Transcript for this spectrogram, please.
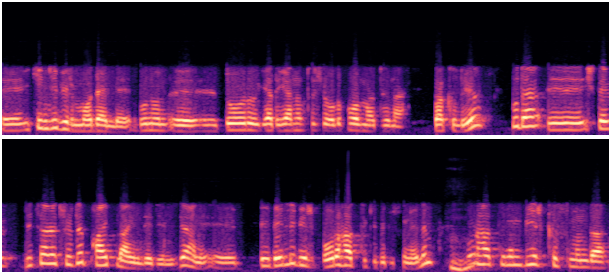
e, ikinci bir modelle bunun e, doğru ya da yanıltıcı olup olmadığına bakılıyor. Bu da e, işte literatürde pipeline dediğimiz yani e, belli bir boru hattı gibi düşünelim. Boru hattının bir kısmında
